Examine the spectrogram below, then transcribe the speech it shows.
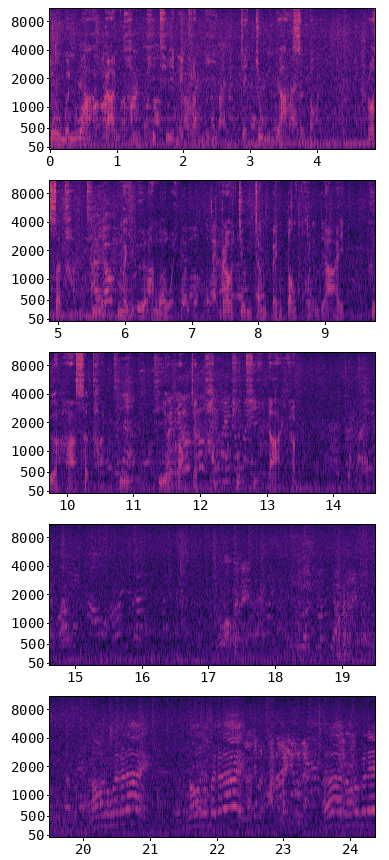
ดูเหมือนว่าการทำพิธีในครั้งนี้จะยุ่งยากสักหน่อย เพราะสถานที่ไม่เอื้ออำนวย เราจึงจำเป็นต้องขนย้ายเพื่อหาสถานที่ที่เราจะทำพิธีได้ครับนอนลงไปก็ได้ นอนลงไปก็ได้จะมันพักอะไรอยู่น่ะเออนอนลงไปดิ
